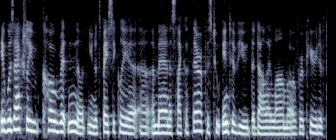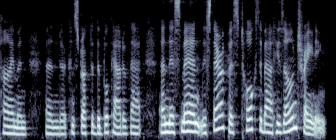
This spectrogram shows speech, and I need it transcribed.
It was actually co-written. Uh, you know, it's basically a, a, man, a psychotherapist, who interviewed the Dalai Lama over a period of time and and uh, constructed the book out of that. And this man, this therapist, talks about his own training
